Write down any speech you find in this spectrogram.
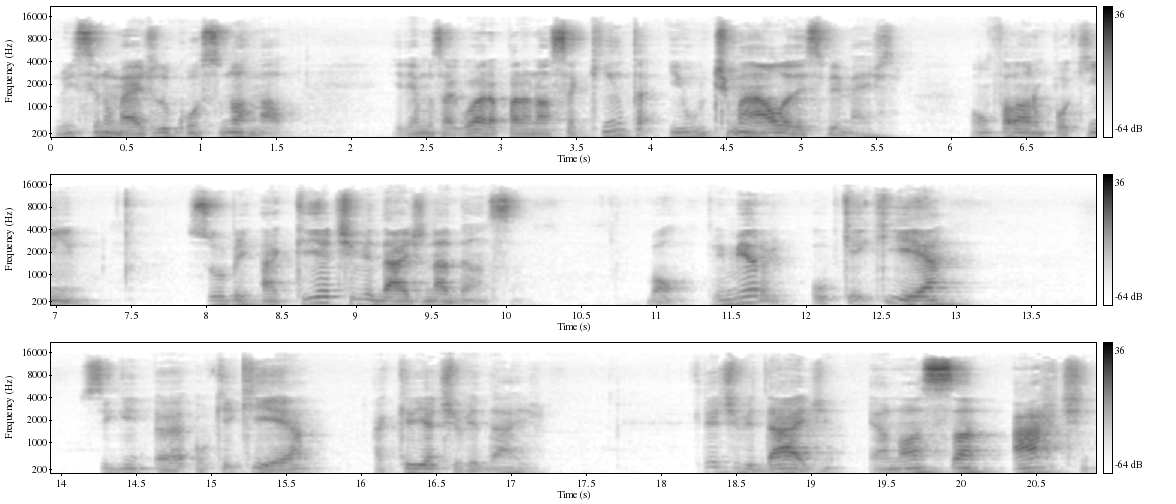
do ensino médio do curso normal. Iremos agora para a nossa quinta e última aula desse bimestre. Vamos falar um pouquinho sobre a criatividade na dança. Bom, primeiro, o que, que é, é o que, que é a criatividade? Criatividade é a nossa arte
